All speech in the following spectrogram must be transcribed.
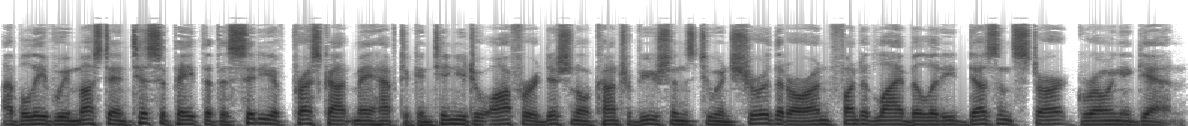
I believe we must anticipate that the City of Prescott may have to continue to offer additional contributions to ensure that our unfunded liability doesn't start growing again.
